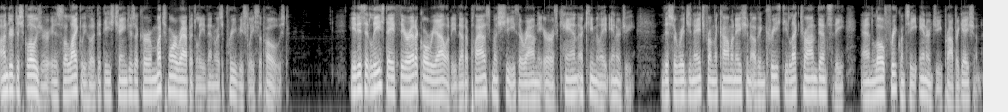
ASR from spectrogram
Under disclosure is the likelihood that these changes occur much more rapidly than was previously supposed. It is at least a theoretical reality that a plasma sheath around the Earth can accumulate energy. This originates from the combination of increased electron density and low-frequency energy propagation.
